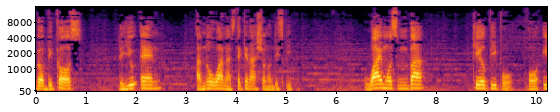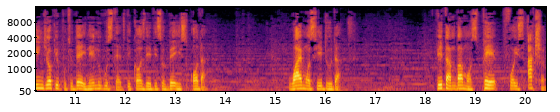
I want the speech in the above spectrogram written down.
But because the UN and no one has taken action on these people. Why must Mba kill people or injure people today in Enugu State because they disobey his order? Why must he do that? Peter Mba must pay for his action.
